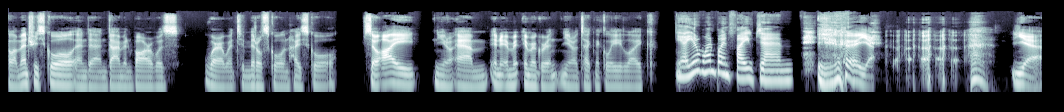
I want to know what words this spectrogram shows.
elementary school, and then Diamond Bar was where I went to middle school and high school. So I, you know, am an Im- immigrant, you know, technically like. Yeah, you're 1.5 gen. yeah, yeah. yeah.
